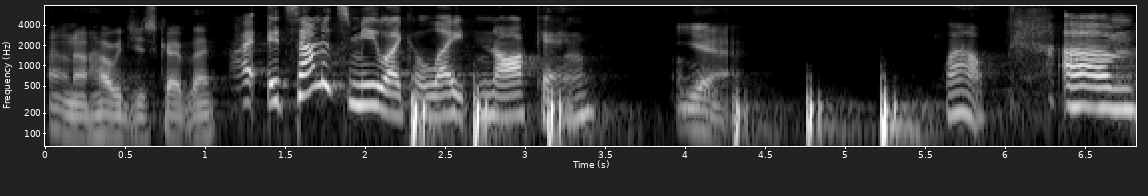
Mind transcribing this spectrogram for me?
I don't know how would you describe that? I, it sounded to me like a light knocking. Yeah. Wow. Um,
